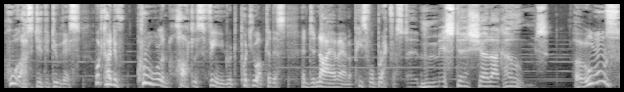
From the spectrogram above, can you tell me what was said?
Who asked you to do this? What kind of cruel and heartless fiend would put you up to this and deny a man a peaceful breakfast? Mr. Sherlock Holmes. Holmes?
